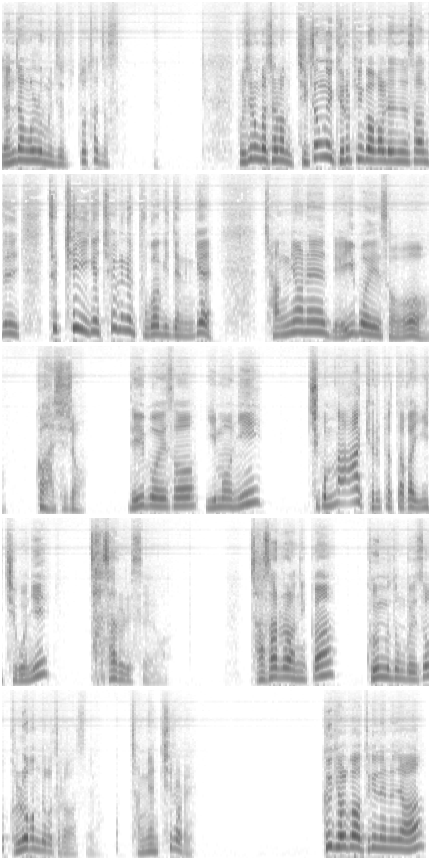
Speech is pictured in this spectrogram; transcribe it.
연장근로 문제도 또 터졌어요. 예. 보시는 것처럼 직장 내 괴롭힘과 관련된 사안들이 특히 이게 최근에 부각이 되는 게 작년에 네이버에서 그거 아시죠? 네이버에서 임원이 직원 막 괴롭혔다가 이 직원이 자살을 했어요. 자살을 하니까 고용노동부에서 근로감독을 들어갔어요. 작년 7월에. 그 결과 어떻게 되느냐?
